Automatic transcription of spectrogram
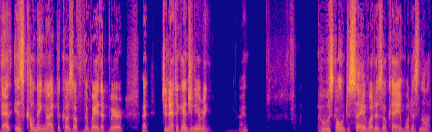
that is coming, right? Because of the way that we're uh, genetic engineering, right? Who's going to say what is okay and what is not,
